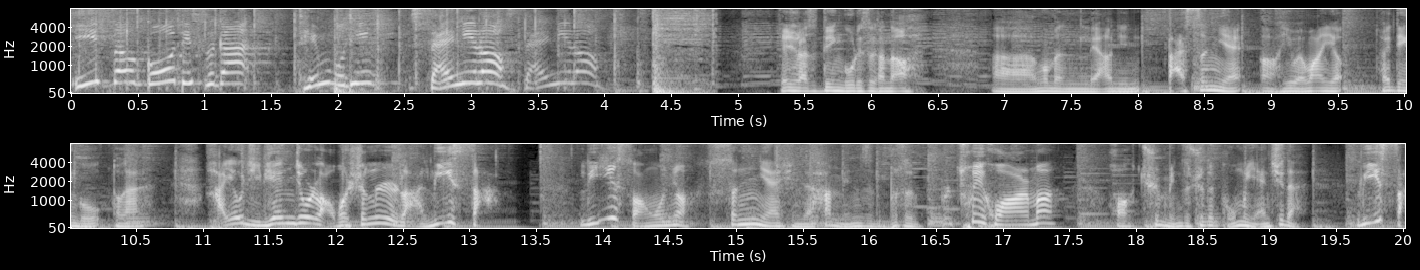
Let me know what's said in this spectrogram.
一首歌的时间，听不听随你了，随你了。接下来是点歌的时间了啊！啊，我们辽宁大沈阳啊，一位网友他点歌，他看。还有几天就是老婆生日了，Lisa，Lisa，我讲沈阳现在喊名字不是不是翠花吗？好，取名字取得这么洋气的，Lisa，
